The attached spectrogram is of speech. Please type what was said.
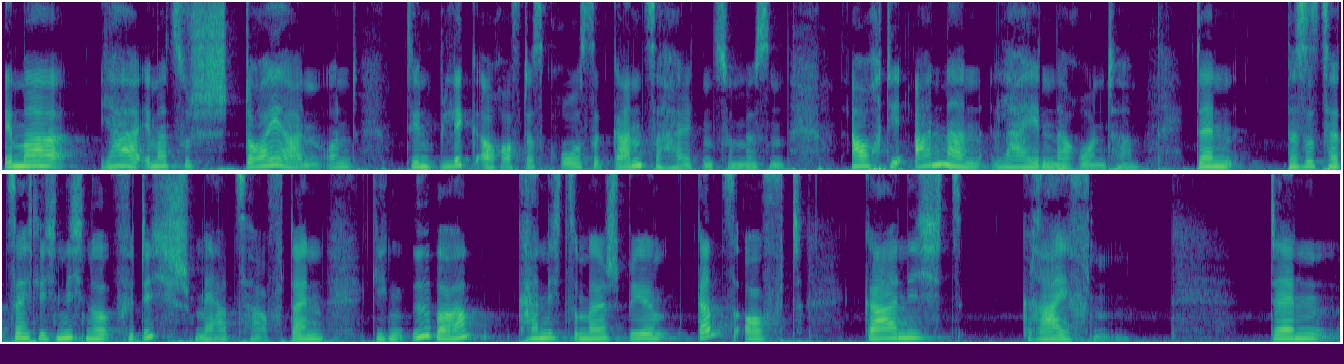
immer, ja, immer zu steuern und den Blick auch auf das große Ganze halten zu müssen. Auch die anderen leiden darunter. Denn das ist tatsächlich nicht nur für dich schmerzhaft. Dein Gegenüber kann dich zum Beispiel ganz oft gar nicht greifen. Denn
